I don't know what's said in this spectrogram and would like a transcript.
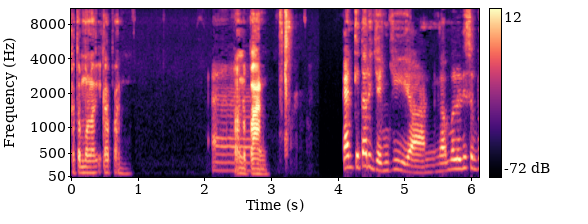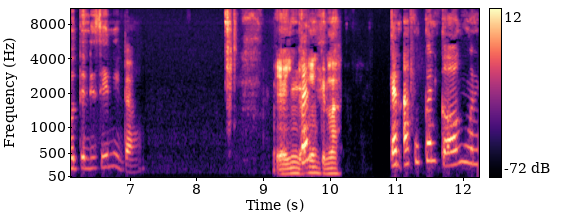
Ketemu lagi kapan? Uh, Tahun depan. Kan kita udah janjian, nggak boleh disebutin di sini dong. Ya enggak kan, mungkin lah. Kan aku kan kangen.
